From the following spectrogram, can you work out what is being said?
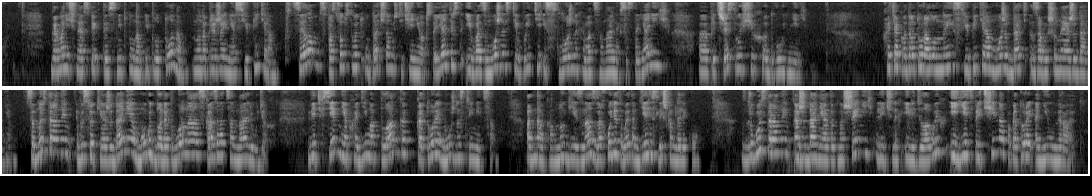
Гармоничные аспекты с Нептуном и Плутоном, но напряжение с Юпитером в целом способствуют удачному стечению обстоятельств и возможности выйти из сложных эмоциональных состояний э, предшествующих двух дней. Хотя квадратура Луны с Юпитером может дать завышенные ожидания. С одной стороны, высокие ожидания могут благотворно сказываться на людях, ведь всем необходима планка, к которой нужно стремиться. Однако многие из нас заходят в этом деле слишком далеко. С другой стороны, ожидания от отношений, личных или деловых, и есть причина, по которой они умирают.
